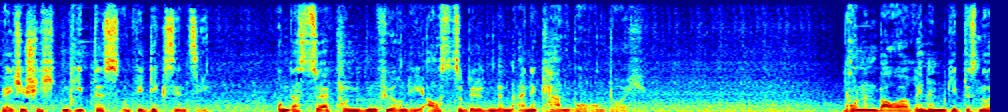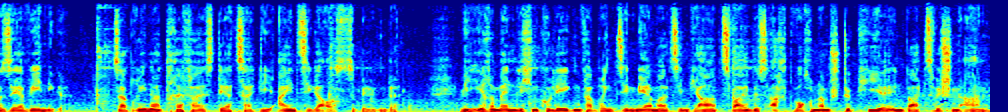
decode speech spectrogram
Welche Schichten gibt es und wie dick sind sie? Um das zu erkunden, führen die Auszubildenden eine Kernbohrung durch. Brunnenbauerinnen gibt es nur sehr wenige. Sabrina Treffer ist derzeit die einzige Auszubildende. Wie ihre männlichen Kollegen verbringt sie mehrmals im Jahr zwei bis acht Wochen am Stück hier in Bad Zwischenahn.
